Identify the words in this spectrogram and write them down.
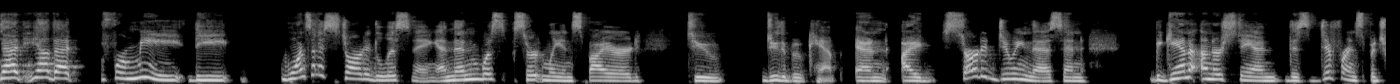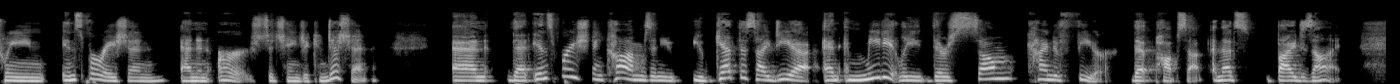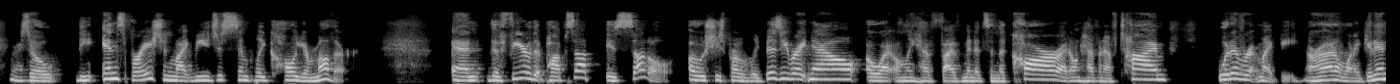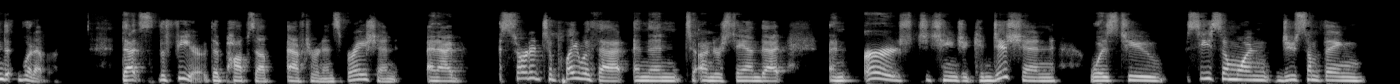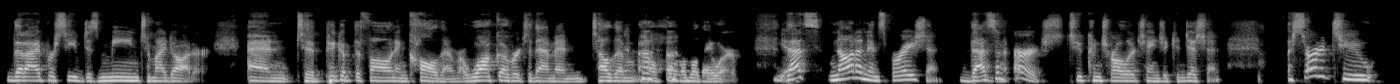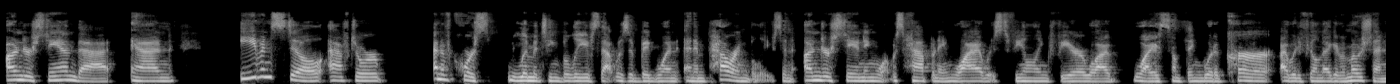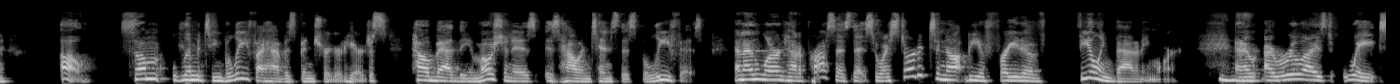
That, yeah, that for me, the once I started listening and then was certainly inspired to do the boot camp and I started doing this and began to understand this difference between inspiration and an urge to change a condition. And that inspiration comes and you, you get this idea and immediately there's some kind of fear that pops up and that's by design. Right. So the inspiration might be just simply call your mother. And the fear that pops up is subtle. Oh, she's probably busy right now. Oh, I only have five minutes in the car. I don't have enough time, whatever it might be. Or I don't want to get into whatever. That's the fear that pops up after an inspiration. And I started to play with that and then to understand that an urge to change a condition was to see someone do something that I perceived as mean to my daughter and to pick up the phone and call them or walk over to them and tell them how horrible they were. Yes. That's not an inspiration. That's an mm-hmm. urge to control or change a condition. I started to understand that and even still after and of course, limiting beliefs, that was a big one, and empowering beliefs and understanding what was happening, why I was feeling fear, why, why something would occur. I would feel negative emotion. Oh, some limiting belief I have has been triggered here. Just how bad the emotion is, is how intense this belief is. And I learned how to process that. So I started to not be afraid of feeling bad anymore. Mm-hmm. And I, I realized, wait,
